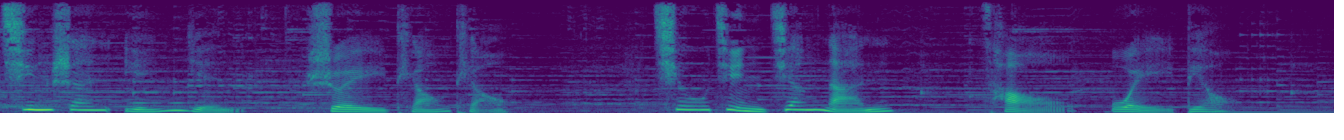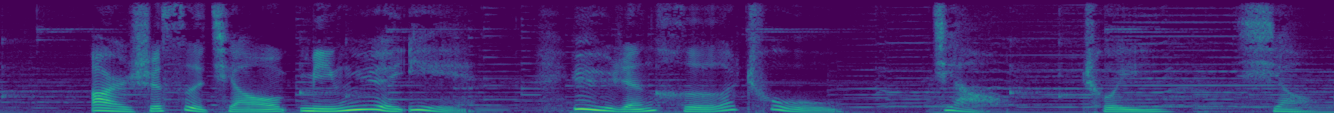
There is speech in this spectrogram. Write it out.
青山隐隐，水迢迢，秋尽江南草未凋。二十四桥明月夜，玉人何处教？吹箫。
